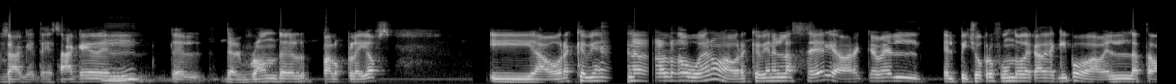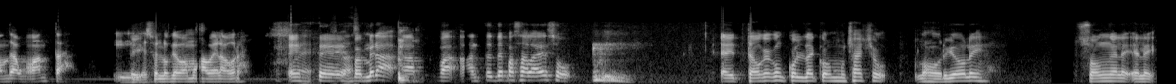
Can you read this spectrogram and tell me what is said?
O sea, que te saque del, del, del run del, para los playoffs. Y ahora es que viene lo bueno, ahora es que viene la serie, ahora hay que ver el, el pichó profundo de cada equipo, a ver hasta dónde aguanta. Y Sí. eso es lo que vamos a ver ahora. Este, eso pues mira, a- antes de pasar a eso, eh, tengo que concordar con los muchachos. Los Orioles son el, el-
